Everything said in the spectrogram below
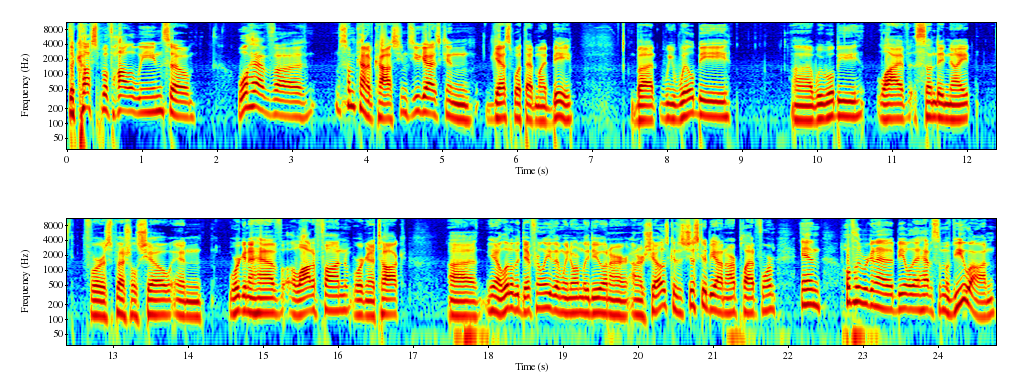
the cusp of Halloween. So we'll have uh, some kind of costumes. You guys can guess what that might be, but we will be uh, we will be live Sunday night for a special show, and we're gonna have a lot of fun. We're gonna talk, uh, you know, a little bit differently than we normally do on our on our shows because it's just gonna be on our platform, and hopefully we're gonna be able to have some of you on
